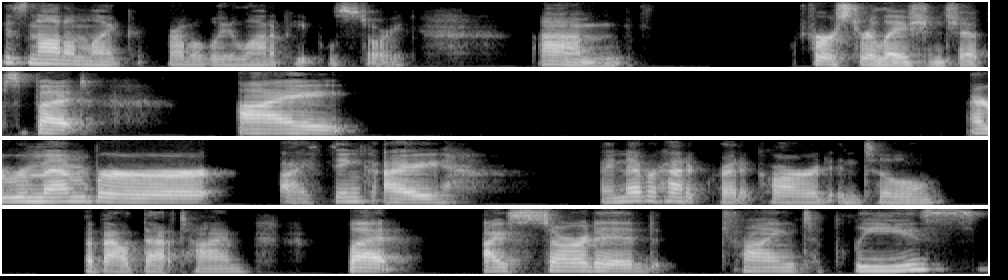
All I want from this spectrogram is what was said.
is not unlike probably a lot of people's story. Um first relationships, but I I remember I think I I never had a credit card until about that time, but I started trying to please,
